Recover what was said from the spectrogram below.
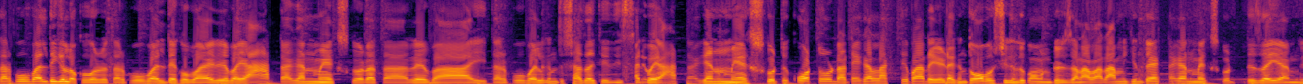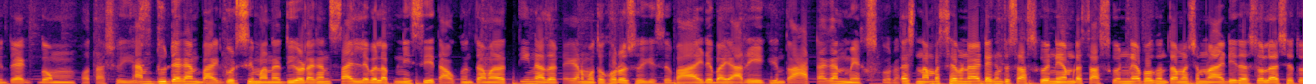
তার প্রোফাইল দিকে লক্ষ্য করো। তার প্রোফাইল দেখো। ভাই রে ভাই আটটা গান ম্যাক্স করা। তারে ভাই তার প্রোফাইল কিন্তু সাজাইতে দিচ্ছে আরে ভাই আটটা গান ম্যাক্স করতে কতটা টাকা লাগতে পারে এটা কিন্তু অবশ্যই কিন্তু কমেন্ট করে জানাব আর আমি কিন্তু একটা গান ম্যাক্স করতে যাই আমি কিন্তু একদম হতাশ গেছি। আমি দুইটা গান বাইট করছি মানে দুইটা গান চাইল্ড লেভেল আপ নিছি তাও কিন্তু আমার তিন হাজার টাকার মতো খরচ হয়ে গেছে। ভাই রে ভাই আর এই কিন্তু আটটা গান ম্যাক্স করা। নাম্বার সেভেন আইডিয়া কিন্তু চার্জ করে নিই আমরা চার্জ করে নেওয়ার পর কিন্তু আমার সামনে আইডিটা চলে আসে। তো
